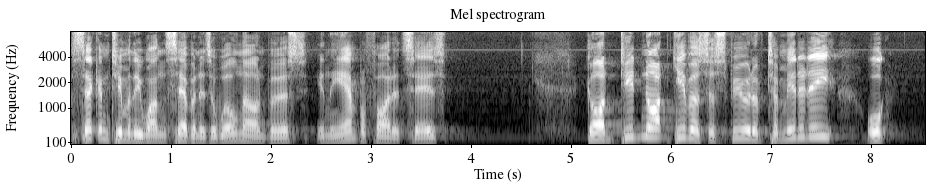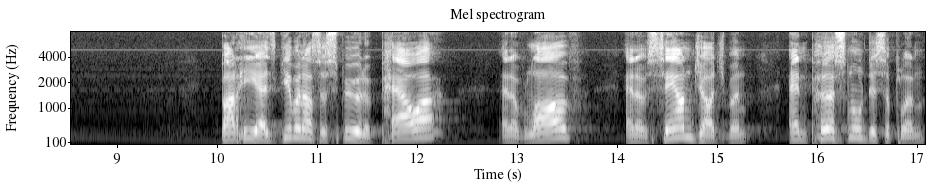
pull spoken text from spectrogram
2 Timothy 1 7 is a well known verse. In the Amplified, it says, God did not give us a spirit of timidity or but he has given us a spirit of power and of love and of sound judgment and personal discipline,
